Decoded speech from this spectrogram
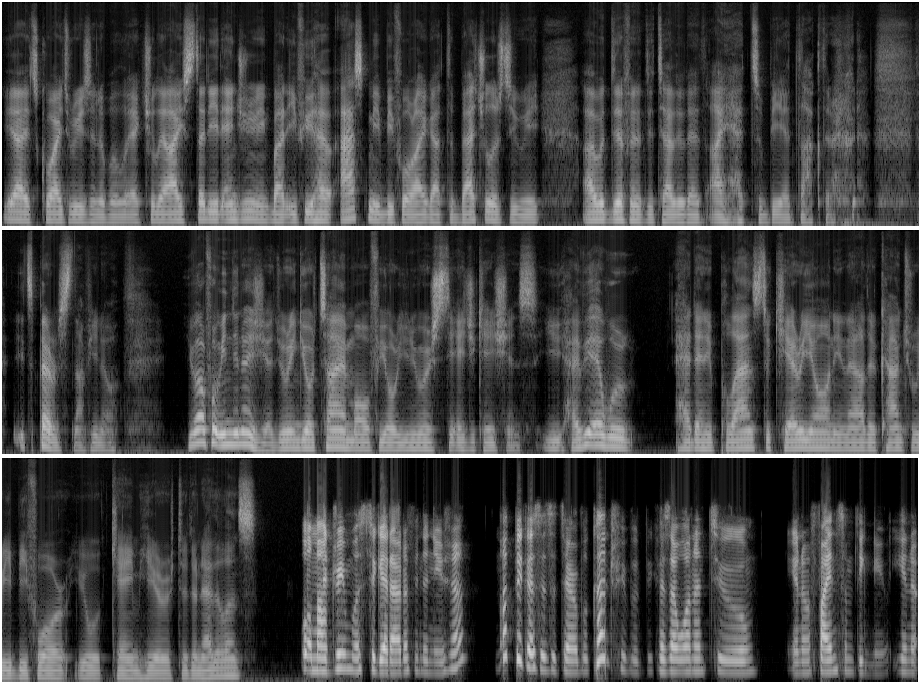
Yeah it's quite reasonable. Actually i studied engineering but if you have asked me before i got the bachelor's degree i would definitely tell you that i had to be a doctor. It's parent stuff you know. You are from indonesia. During your time of your university educations you, have you ever had any plans to carry on in another country before you came here to the netherlands? Well my dream was to get out of indonesia. Not because it's a terrible country but because i wanted to you know find something new. You know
